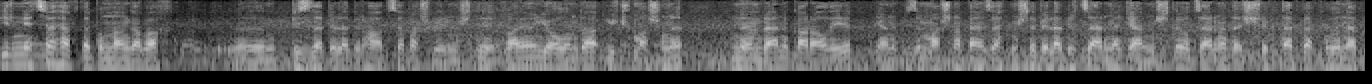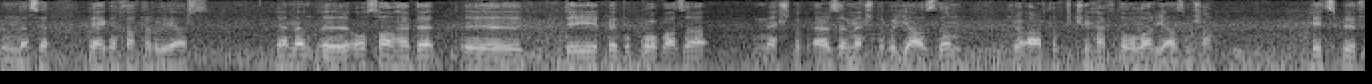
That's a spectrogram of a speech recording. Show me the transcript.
bir neçə həftə bundan qabaq e, bizdə belə bir hadisə baş vermişdi. Rayon yolunda yük maşını nömrəni qaralayıb, yəni bizim maşına bənzətmişdi. Belə bir cərimə gəlmişdi. O cərimə də şişib dəbbə pulu, nə bilim nəsə, yəqin xatırlayarsınız. Yəni mən e, o sahədə e, DYP bu qovaza məktub, ərizə məktubu yazdım. Ki artıq 2 həftə olar yazmışam. Heç bir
